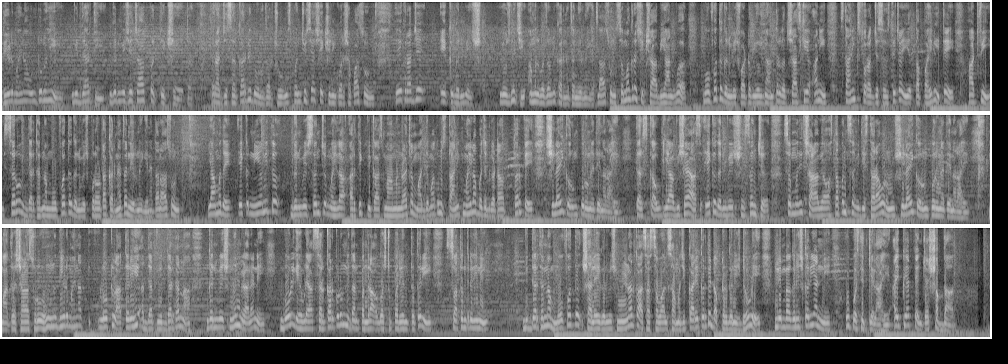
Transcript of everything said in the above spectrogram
दीड महिना उलटूनही विद्यार्थी गणवेशाच्या प्रतीक्षेत. राज्य सरकारने दोन हजार चोवीस पंचवीस या शैक्षणिक वर्षापासून एक राज्य एक गणवेश. योजनेची अंमलबजावणी करण्याचा निर्णय घेतला असून समग्र शिक्षा अभियान व मोफत गणवेश वाटप योजनेअंतर्गत शासकीय आणि स्थानिक स्वराज्य संस्थेच्या इयत्ता पहिली ते आठवी सर्व विद्यार्थ्यांना मोफत गणवेश पुरवठा करण्याचा निर्णय घेण्यात आला असून यामध्ये एक नियमित गणवेश संच महिला आर्थिक विकास महामंडळाच्या माध्यमातून स्थानिक महिला बचत गटातर्फे शिलाई करून पुरवण्यात येणार आहे. तर स्काउट या विषयास एक गणवेश संच संबंधित शाळा व्यवस्थापन समिती स्तरावरून शिलाई करून पुरवण्यात येणार आहे. मात्र शाळा सुरू होऊन दीड महिना लोटला तरीही अद्याप विद्यार्थ्यांना गणवेश न मिळाल्याने बोल घेवड्या सरकारकडून निदान पंधरा ऑगस्टपर्यंत तरी स्वातंत्र्यदिनी विद्यार्थ्यांना मोफत शालेय गणवेश मिळणार का असा सवाल सामाजिक कार्यकर्ते डॉक्टर गणेश ढवळे लिंबा गणेशकर यांनी उपस्थित केला आहे. ऐकूयात त्यांच्या शब्दात.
